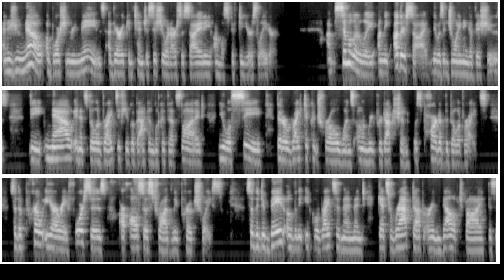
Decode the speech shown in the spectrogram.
And as you know, abortion remains a very contentious issue in our society almost 50 years later. Um, similarly, on the other side, there was a joining of issues the NOW in its Bill of Rights, if you go back and look at that slide, you will see that a right to control one's own reproduction was part of the Bill of Rights. So the pro ERA forces are also strongly pro choice. So the debate over the Equal Rights Amendment gets wrapped up or enveloped by this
